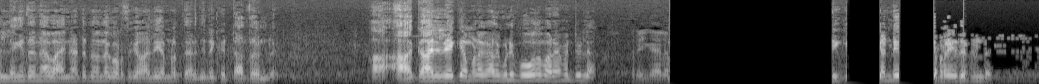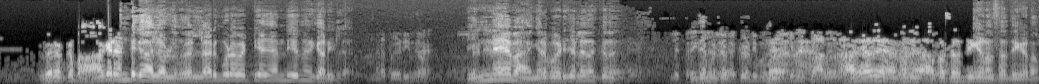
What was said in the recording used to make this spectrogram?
ഇല്ലെങ്കിൽ തന്നെ വയനാട്ടിൽ നിന്ന് കുറച്ച് കാലി നമ്മൾ തെരഞ്ഞിട്ട് കിട്ടാത്തതുണ്ട്. ആ- ആ കാലിലേക്ക് നമ്മളെ കാലം കൂടി പോകുമെന്ന് പറയാൻ പറ്റില്ല. രണ്ട് ഓർഡർ ചെയ്തിട്ടുണ്ട്. ഇവരൊക്കെ ആകെ രണ്ട് കാലമുള്ളത് എല്ലാവരും കൂടെ വെട്ടിയാൽ ഞാൻ എന്ത് ചെയ്യുന്ന എനിക്കറിയില്ല. പിന്നെ ഭയങ്കര പേടിച്ചല്ലേ നിൽക്കുന്നത്? അതെ അതെ അപ്പൊ ശ്രദ്ധിക്കണം ശ്രദ്ധിക്കണം.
